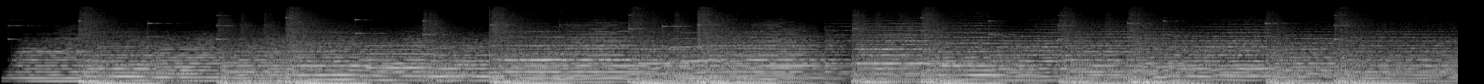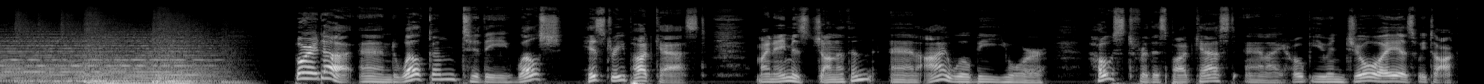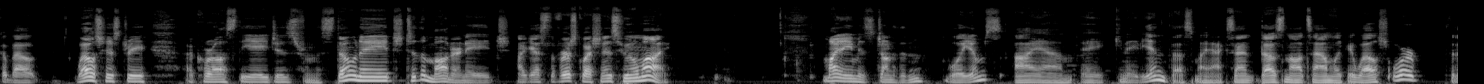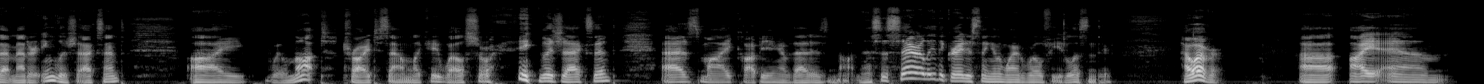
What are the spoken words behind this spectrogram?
Bore da, and welcome to the Welsh History Podcast. My name is Jonathan, and I will be your host for this podcast, and I hope you enjoy as we talk about Welsh history across the ages from the Stone Age to the modern age. I guess the first question is, who am I? My name is Jonathan Williams. I am a Canadian, thus my accent does not sound like a Welsh or, for that matter, English accent. I will not try to sound like a Welsh or English accent, as my copying of that is not necessarily the greatest thing in the wide world for you to listen to. However, uh, I am,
